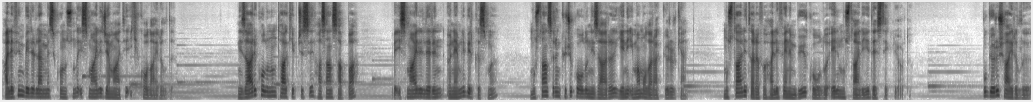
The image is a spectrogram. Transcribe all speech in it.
halefin belirlenmesi konusunda İsmaili cemaati iki kol ayrıldı. Nizari kolunun takipçisi Hasan Sabbah ve İsmaililerin önemli bir kısmı Mustansır'ın küçük oğlu Nizar'ı yeni imam olarak görürken Mustali tarafı halifenin büyük oğlu El Mustali'yi destekliyordu. Bu görüş ayrılığı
